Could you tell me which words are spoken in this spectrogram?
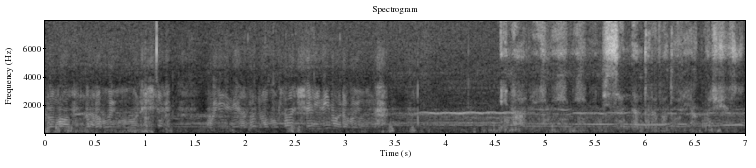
Araba altında araba yolu var işte. O yedi yazan da buradan şey ineyim araba yoluna. İn abi in in in. Biz senden tarafa doğru yaklaşıyoruz.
